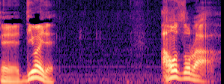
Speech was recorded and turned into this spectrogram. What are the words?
えー DY で、青空。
